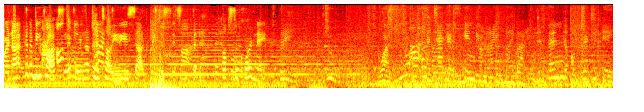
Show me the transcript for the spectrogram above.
We're not gonna be toxic. We're not gonna tell you you suck. We just it's it helps to coordinate. Three, two, one. Attackers incoming. Defend objective A.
